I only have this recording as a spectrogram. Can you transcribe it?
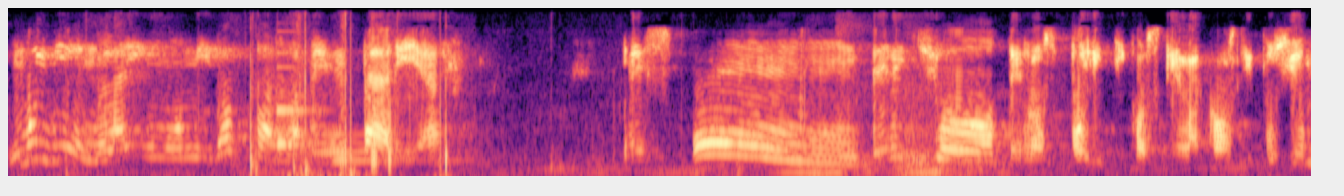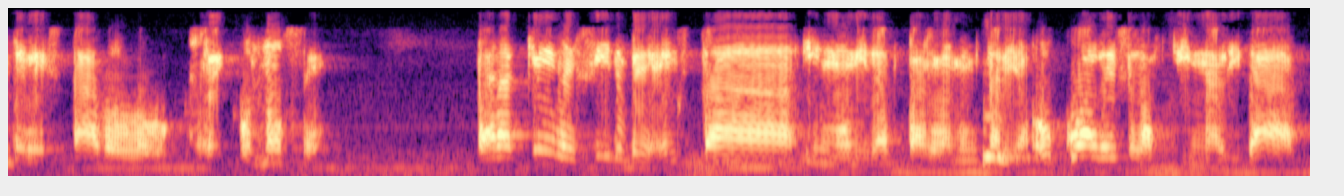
Muy bien, la inmunidad parlamentaria es un derecho de los políticos que la Constitución del Estado reconoce. ¿Para qué le sirve esta inmunidad parlamentaria o cuál es la finalidad,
